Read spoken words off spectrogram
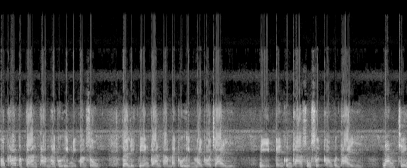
พวกเขาต้องการทำให้ผู้อื่นมีความสุข และหลีกเลี่ยงการทำให้ผู้อื่นไม่พอใจ นี่เป็นคุณค่าสูงสุดของคนไทย นั่นจึง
